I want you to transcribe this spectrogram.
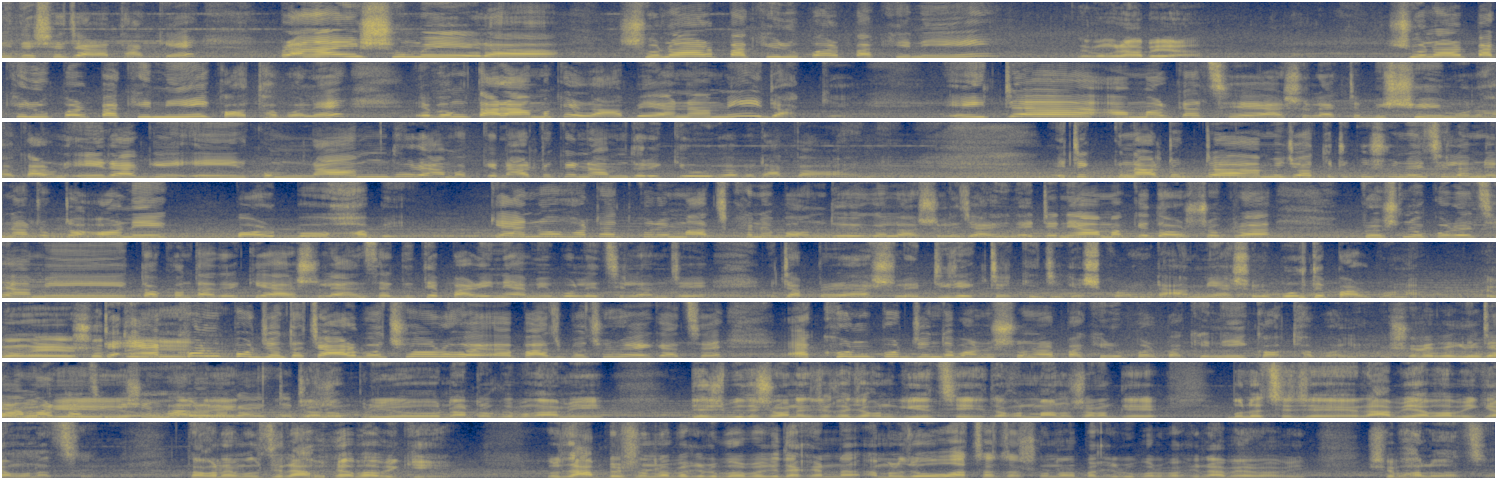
বিদেশে যারা থাকে প্রায় সময় এরা সোনার পাখি রূপার পাখি নিয়ে এবং রাবেয়া। সোনার পাখি রূপার পাখি নিয়েই কথা বলে এবং তারা আমাকে রাবেয়া নামেই ডাকে। এইটা আমার কাছে আসলে একটা বিষয়ই মনে হয় কারণ এর আগে এইরকম নাম ধরে আমাকে নাটকের নাম ধরে কেউ ওইভাবে ডাকা হয়নি। এটা নাটকটা আমি যতটুকু শুনেছিলাম যে নাটকটা অনেক পর্ব হবে। কেন হঠাৎ করে মাঝখানে বন্ধ হয়ে গেল আসলে জানি না। এটা নিয়ে আমাকে দর্শকরা প্রশ্ন করেছে আমি তখন তাদেরকে আসলে অ্যান্সার দিতে পারিনি। আমি বলেছিলাম যে এটা আপনারা আসলে ডিরেক্টরকে জিজ্ঞেস করেন আমি আসলে বলতে পারব না। এবং সত্যি এখন পর্যন্ত চার বছর পাঁচ বছর হয়ে গেছে এখন পর্যন্ত মানুষ সোনার পাখির উপর পাখি নিয়েই কথা বলে। আমার কাছে ভীষণ ভালো একটা জনপ্রিয় নাটক এবং আমি দেশ বিদেশে অনেক জায়গায় যখন গিয়েছি তখন মানুষ আমাকে বলেছে যে রাবিয়া ভাবি কেমন আছে? তখন আমি বলছি রাবিয়া ভাবি কে? বলছে, আপনি সোনার পাখির উপর পাখি দেখেন না? আমি বলছি, ও আচ্ছা আচ্ছা সোনার পাখির উপর পাখি রাবিয়া ভাবি, সে ভালো আছে।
